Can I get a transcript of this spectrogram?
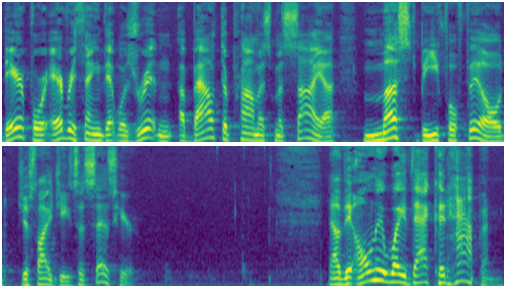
Therefore, everything that was written about the promised Messiah must be fulfilled, just like Jesus says here. Now, the only way that could happen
